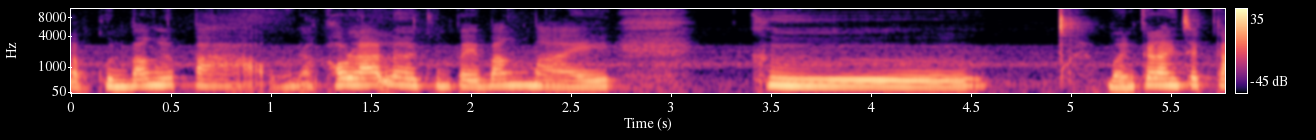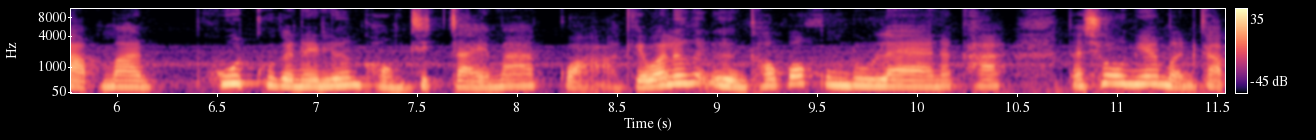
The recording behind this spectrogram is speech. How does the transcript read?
กับคุณบ้างหรือเปล่านะเขาละเลยคุณไปบ้างไหมคือเหมือนกำลังจะกลับมาพูดคุยกันในเรื่องของจิตใจมากกว่า เกี่ยวว่าเรื่องอื่นเขาก็คงดูแลนะคะ แต่ช่วงนี้เหมือนกับ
